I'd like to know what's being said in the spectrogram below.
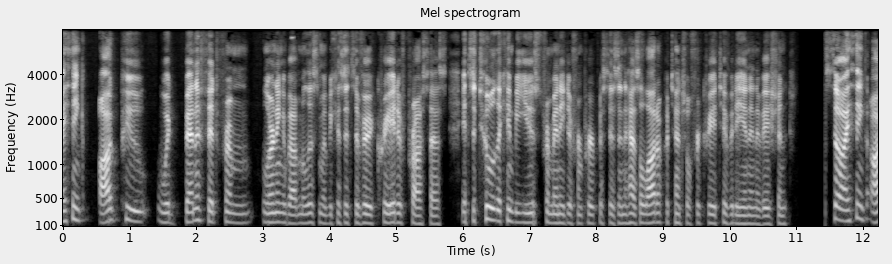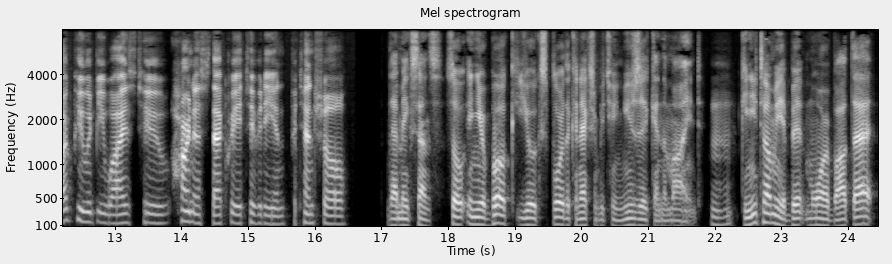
I think OGPU would benefit from learning about melisma because it's a very creative process. It's a tool that can be used for many different purposes and it has a lot of potential for creativity and innovation. So I think OGPU would be wise to harness that creativity and potential that makes sense. So, in your book, you explore the connection between music and the mind. Mm-hmm. Can you tell me a bit more about that?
